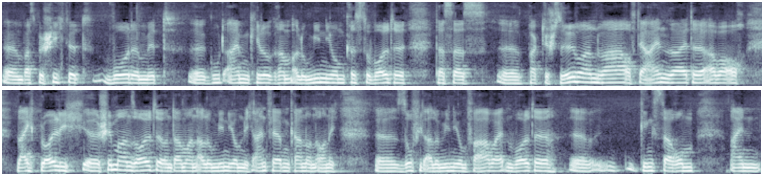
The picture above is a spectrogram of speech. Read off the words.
was beschichtet wurde mit äh, gut einem Kilogramm Aluminium. Christo wollte, dass das äh, praktisch silbern war auf der einen Seite, aber auch leicht bläulich äh, schimmern sollte. Und da man Aluminium nicht einfärben kann und auch nicht so viel Aluminium verarbeiten wollte, ging es darum, ein,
